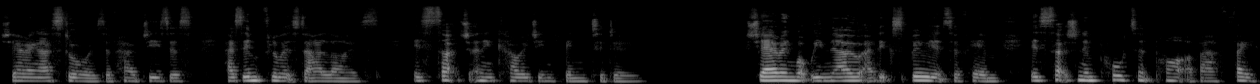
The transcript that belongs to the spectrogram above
Sharing our stories of how Jesus has influenced our lives is such an encouraging thing to do. Sharing what we know and experience of him is such an important part of our faith.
